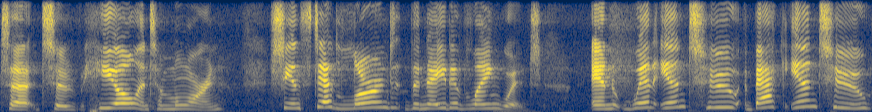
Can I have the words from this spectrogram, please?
to, to heal and to mourn, she instead learned the native language and went into back into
